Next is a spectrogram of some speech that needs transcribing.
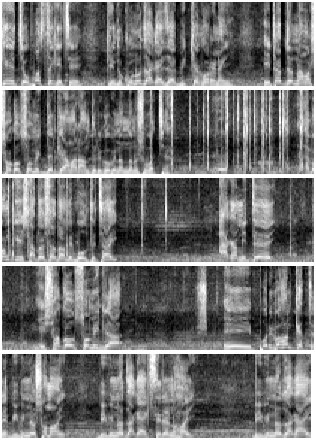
খেয়েছে উপাস থেকেছে কিন্তু কোনো জায়গায় যায় ভিক্ষা করে নাই। এটার জন্য আমার সকল শ্রমিকদেরকে আমার আন্তরিক অভিনন্দন শুভেচ্ছা। এবং কি, সাথে সাথে আমি বলতে চাই, আগামীতে এই সকল শ্রমিকরা এই পরিবহন ক্ষেত্রে বিভিন্ন সময় বিভিন্ন জায়গায় অ্যাক্সিডেন্ট হয়, বিভিন্ন জায়গায়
